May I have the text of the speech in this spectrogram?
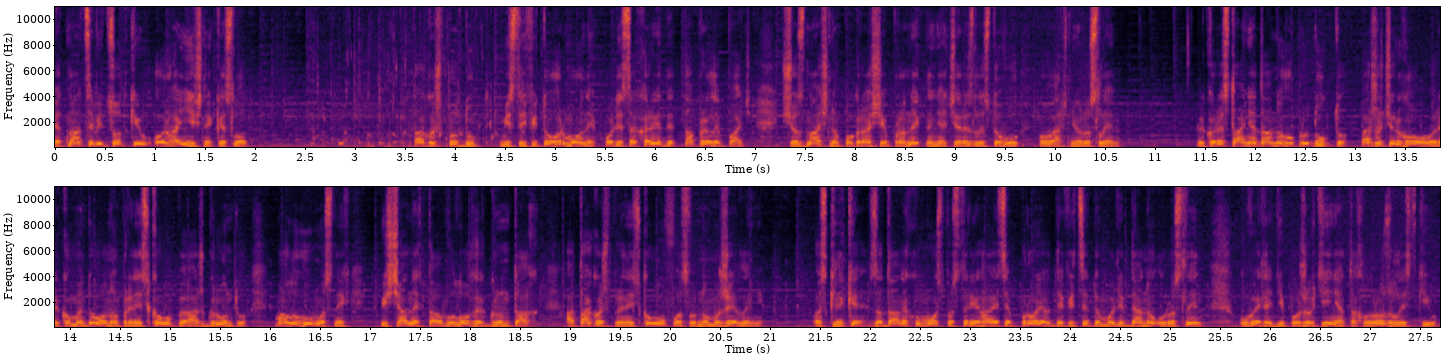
15% органічних кислот. Також продукт містить фітогормони, полісахариди та прилипач, що значно покращує проникнення через листову поверхню рослин. Використання даного продукту першочергово рекомендовано при низькому pH ґрунту, малогумусних, піщаних та вологих ґрунтах, а також при низькому фосфорному живленні. Оскільки за даних умов спостерігається прояв дефіциту молібдену у рослин у вигляді пожовтіння та хлорозу листків,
